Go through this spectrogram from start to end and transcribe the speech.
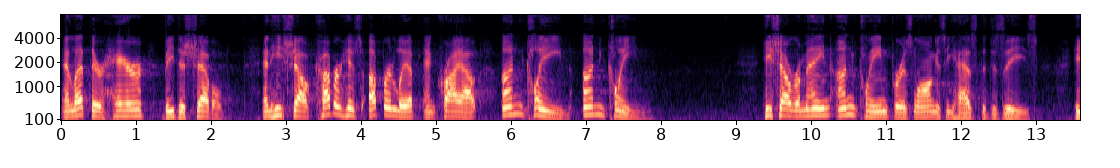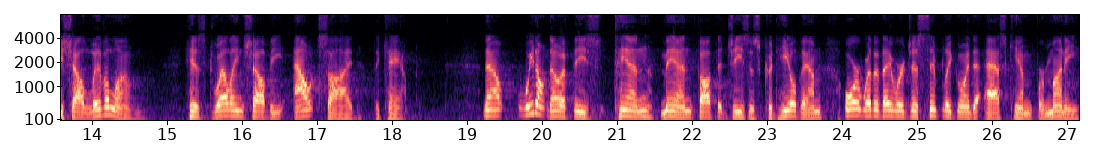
and let their hair be disheveled. And he shall cover his upper lip and cry out, Unclean, unclean. He shall remain unclean for as long as he has the disease. He shall live alone. His dwelling shall be outside the camp. Now, we don't know if these 10 men thought that Jesus could heal them or whether they were just simply going to ask him for money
